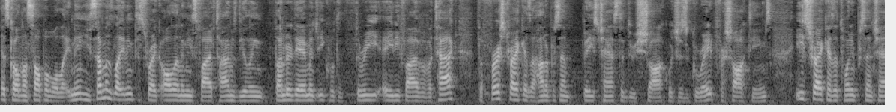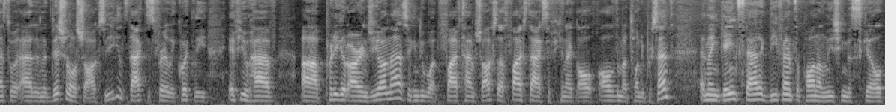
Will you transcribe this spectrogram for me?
it's called Unstoppable Lightning. He summons lightning to strike all enemies five times, dealing thunder damage equal to 385 of attack. The first strike has a 100% base chance to do shock, which is great for shock teams. Each strike has a 20% chance to add an additional shock, so you can stack this fairly quickly if you have uh, pretty good RNG on that. So you can do what five times shock. So that's five stacks if you connect all, all of them at 20%. And then gain static defense upon unleashing the skill.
